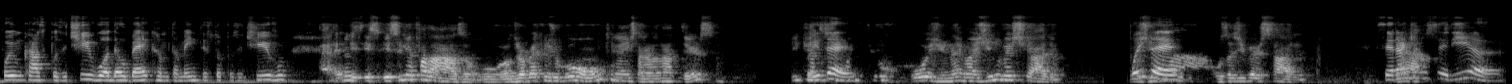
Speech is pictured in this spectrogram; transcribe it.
foi um caso positivo. O Adel Beckham também testou positivo. É, isso, isso que eu ia falar, Raso. O Adel Beckham jogou ontem, né? A gente tá gravando na terça. E que pois é. hoje, né? Imagina o vestiário. Pois Imagina é. Os adversários. Será é. que não seria.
